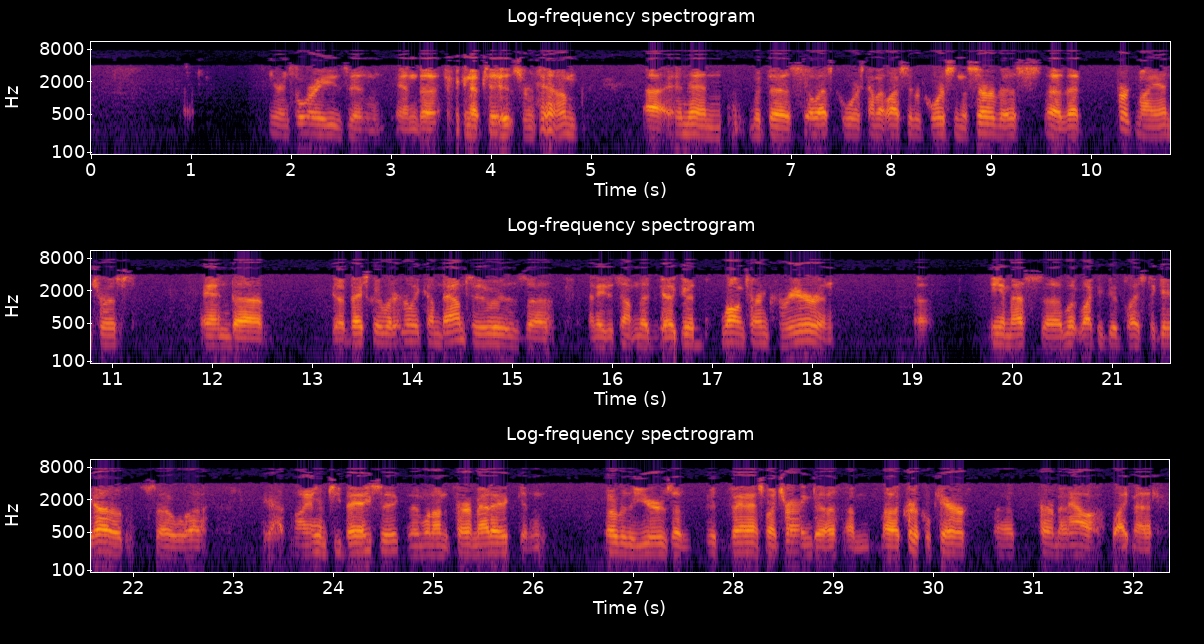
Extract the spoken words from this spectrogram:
hearing stories and and uh, picking up tidbits from him. Uh, and then with the CLS course, combat lifesaver course in the service, uh, that perked my interest. And uh, you know, basically, what it really come down to is uh, I needed something that'd be a good long term career and EMS uh, looked like a good place to go. So uh, I got my EMT basic, then went on to paramedic, and over the years I've advanced my training to um, uh, critical care uh, paramedic flight medic.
